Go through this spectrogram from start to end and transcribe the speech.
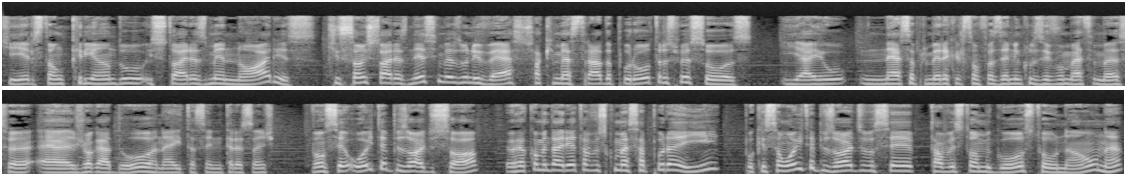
Que eles estão criando histórias menores, que são histórias nesse mesmo universo, só que mestrada por outras pessoas. E aí, nessa primeira que eles estão fazendo, inclusive o Matthew Mercer é jogador, né? E tá sendo interessante. Vão ser oito episódios só. Eu recomendaria talvez começar por aí, porque são oito episódios, você talvez tome gosto ou não, né?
